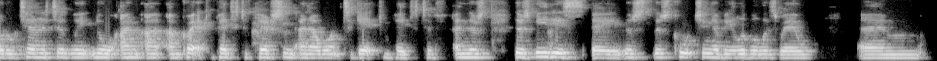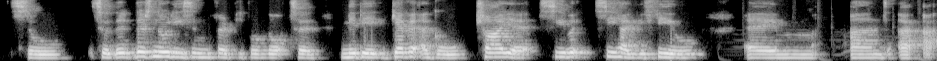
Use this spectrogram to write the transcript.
or alternatively, no, I'm I'm quite a competitive person and I want to get competitive. And there's there's various uh, there's there's coaching available as well. Um, so so there, there's no reason for people not to maybe give it a go, try it, see what see how you feel. Um, and I, I,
